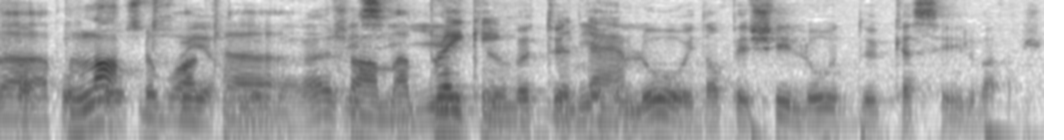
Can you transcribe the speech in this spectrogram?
uh, pour block the water le barrage, from uh, breaking de the retenir dam. l'eau et d'empêcher l'eau de casser le barrage.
